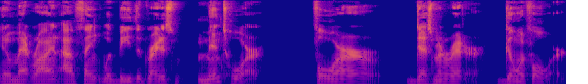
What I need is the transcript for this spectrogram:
You know, Matt Ryan, I think, would be the greatest mentor for Desmond Ridder going forward.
